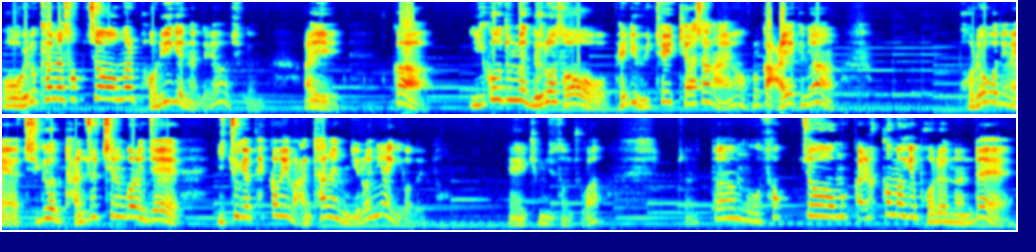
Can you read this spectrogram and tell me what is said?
어, 이렇게 하면 석점을 버리겠는데요, 지금. 아이, 그니까, 이거 두면 늘어서 백이 위태위태 하잖아요. 그러니까 아예 그냥 버려버리네요. 지금 단수 치는 걸 이제 이쪽에 팩감이 많다는 이런 이야기거든요. 예, 김지 선수가. 자, 일단 뭐 석점은 깔끔하게 버렸는데,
